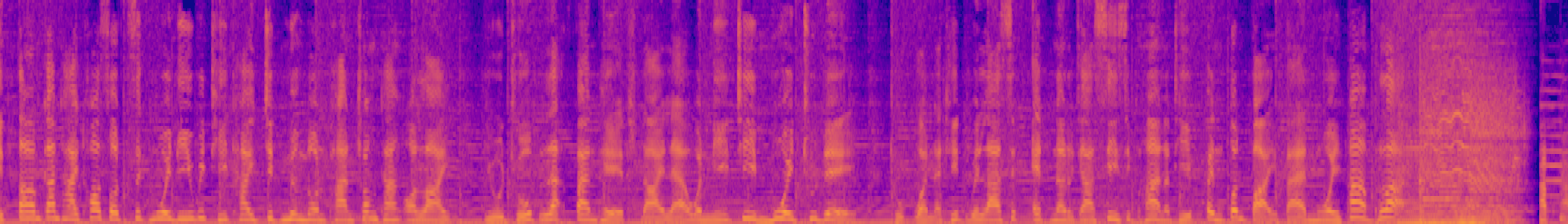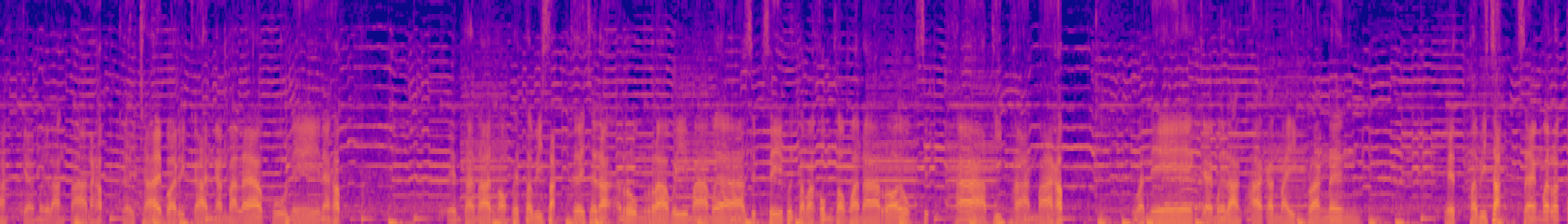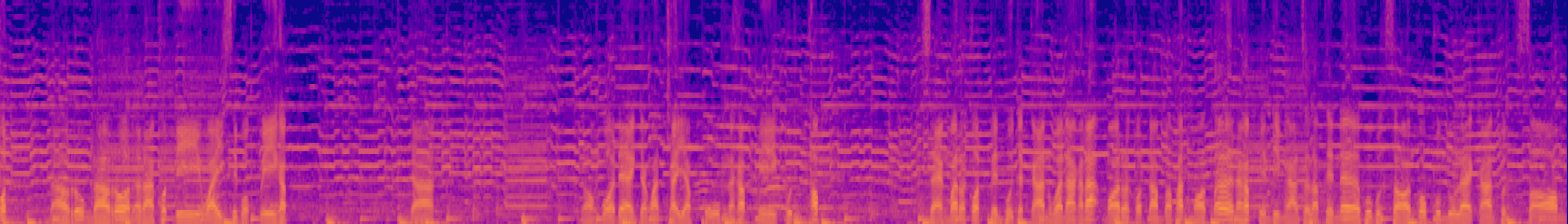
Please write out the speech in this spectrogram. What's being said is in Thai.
ติดตามการถ่ายทอดสดศึกมวยดีวิถีไทยจิตเมืองนนท์ผ่านช่องทางออนไลน์ YouTube และแฟนเพจได้แล้ววันนี้ที่มวย Today ทุกวันอาทิตย์เวลา 11นาฬิกา45 นาทีเป็นต้นไปแฟนมวยห้ามพลาด ครับอะแกมือล้างตานะครับ เคยใช้บริการกันมาแล้วคู่นี้นะครับ เป็นทางด้านของเพชรทวีศักดิ์เคยชนะรุ่งราวีมาเมื่อ 14 พฤษภาคม 2565 ที่ผ่านมาครับ วันนี้แก้มือล้างตากันมาอีกครั้งหนึ่ง เพชรทวีศักดิ์แสงมรกตดาวรุ่งดาวโรจน์อนาคตดีวัย 16 ปีครับ จากหนองบัวแดงจังหวัดชัยภูมินะครับ มีคุณท็อปแสงมรกตเป็นผู้จัดการหัวหน้าคณะมรกตดำประพัฒน์มอเตอร์นะครับเป็นทีมงาน staff trainer ผู้ฝึกสอนควบคุมดูแลการฝึกซ้อม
